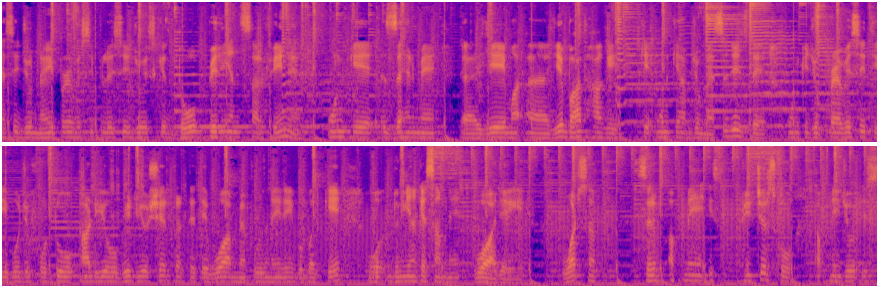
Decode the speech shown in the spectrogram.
ऐसी जो नई प्राइवेसी पॉलिसी जो इसके दो बिलियन सार्फिन हैं, उनके जहन में ये ये बात आ गई कि उनके आप जो मैसेजेस थे, उनकी जो प्राइवेसी थी, वो जो फ़ोटो ऑडियो वीडियो शेयर करते थे, वो अब महफूज नहीं रही, वो बल्कि वो दुनिया के सामने वो आ जाएगी। व्हाट्सअप सिर्फ़ अपने इस फीचर्स को, अपनी जो इस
